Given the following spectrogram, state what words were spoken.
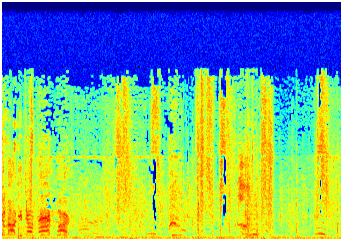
Come on, you done bad work! Ugh.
